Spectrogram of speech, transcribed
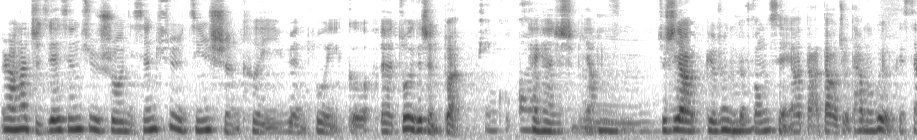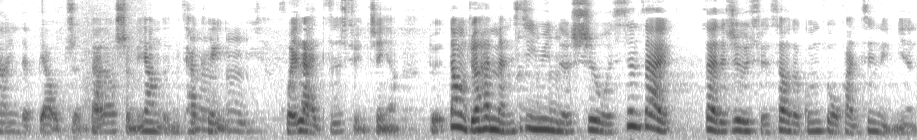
让他直接先去说，你先去精神科医院做一个呃做一个诊断评估，看看是什么样子，就是要比如说你的风险要达到，就他们会有一个相应的标准，达到什么样的你才可以回来咨询这样。对，但我觉得还蛮幸运的是，我现在。在的这个学校的工作环境里面，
